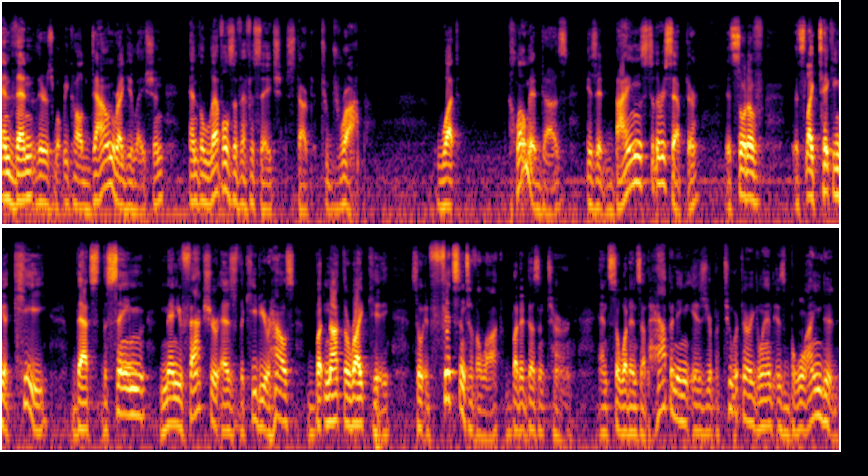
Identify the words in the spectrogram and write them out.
and then there's what we call downregulation, and the levels of FSH start to drop. What Clomid does is it binds to the receptor. It's sort of, it's like taking a key that's the same manufacturer as the key to your house, but not the right key. So it fits into the lock, but it doesn't turn. And so what ends up happening is your pituitary gland is blinded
